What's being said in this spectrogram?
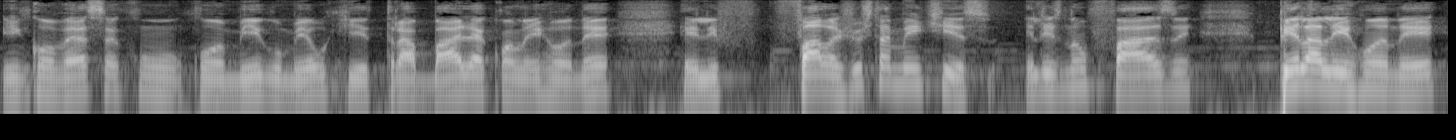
Em conversa com, com um amigo meu que trabalha com a Lei Rouanet, ele fala justamente isso. Eles não fazem pela Lei Rouanet,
